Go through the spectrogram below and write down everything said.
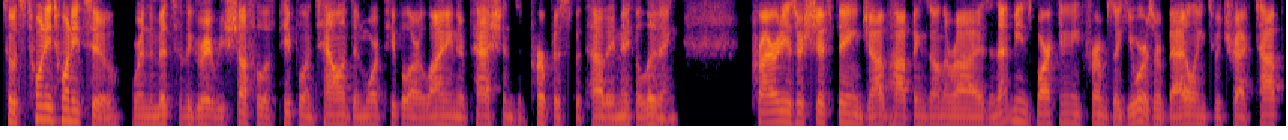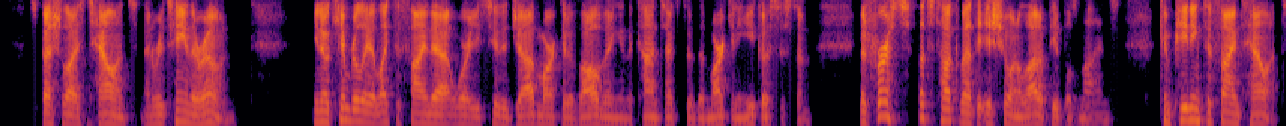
So it's 2022. We're in the midst of the great reshuffle of people and talent, and more people are aligning their passions and purpose with how they make a living. Priorities are shifting, job hopping's on the rise, and that means marketing firms like yours are battling to attract top specialized talent and retain their own. You know, Kimberly, I'd like to find out where you see the job market evolving in the context of the marketing ecosystem. But first, let's talk about the issue on a lot of people's minds competing to find talent.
